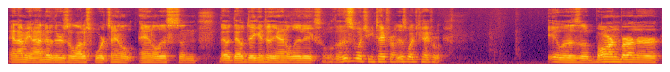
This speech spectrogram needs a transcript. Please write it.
And I mean, I know there's a lot of sports anal- analysts, and they'll, they'll dig into the analytics. Well, this is what you can take from it. This is what you can take from it. It was a barn burner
